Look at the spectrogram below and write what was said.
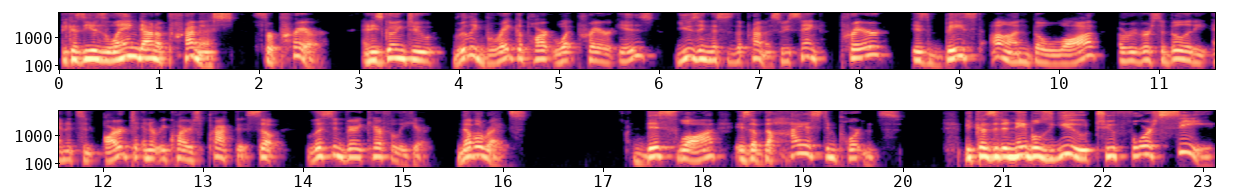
Because he is laying down a premise for prayer. And he's going to really break apart what prayer is using this as the premise. So he's saying prayer is based on the law of reversibility and it's an art and it requires practice. So listen very carefully here. Neville writes This law is of the highest importance because it enables you to foresee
